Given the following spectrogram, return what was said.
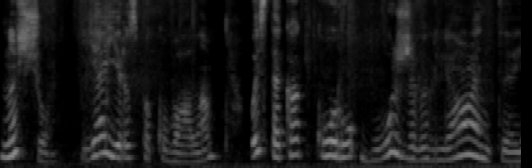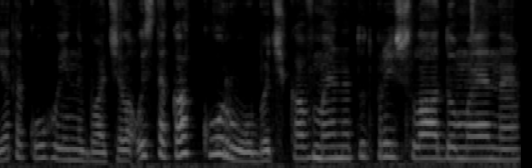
Ну що, я її розпакувала. Ось така кору. Боже, ви гляньте, я такого і не бачила. Ось така коробочка в мене тут прийшла до мене.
